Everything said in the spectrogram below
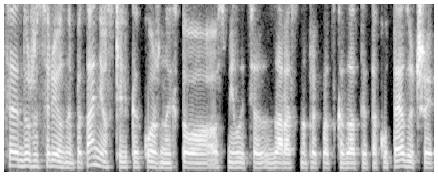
Це дуже серйозне питання, оскільки кожен, хто осмілиться зараз, наприклад, сказати таку тезу, чи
